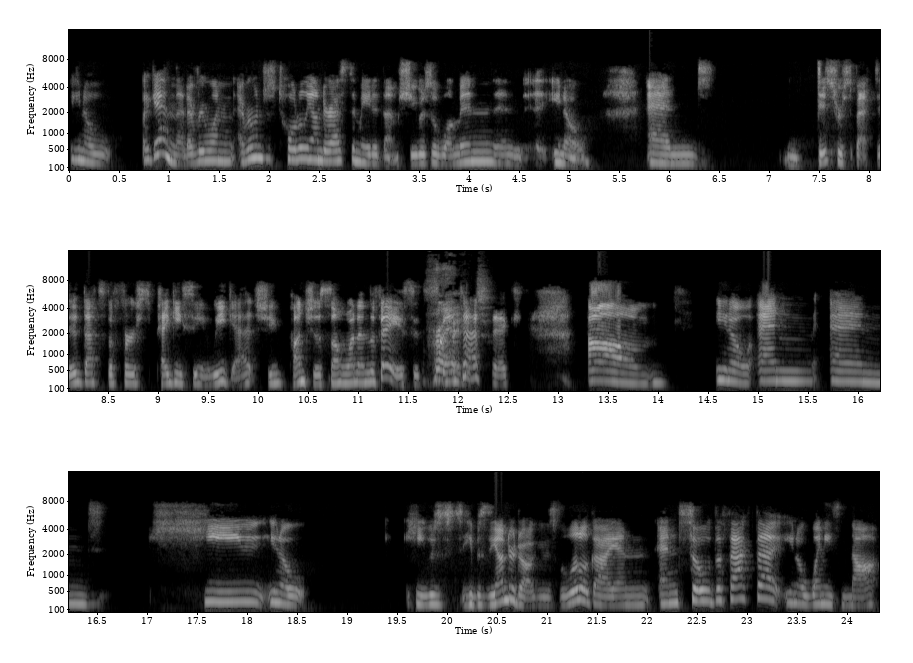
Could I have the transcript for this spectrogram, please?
you know again that everyone everyone just totally underestimated them. She was a woman and you know and disrespected. That's the first peggy scene we get. She punches someone in the face. It's right. fantastic. Um you know and and he you know he was he was the underdog he was the little guy. And and so the fact that you know when he's not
